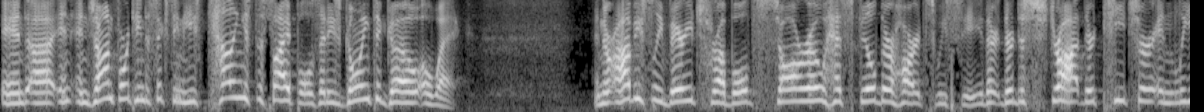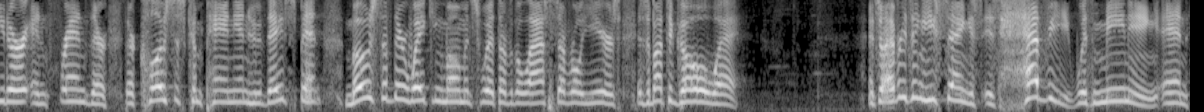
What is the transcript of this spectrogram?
And uh, in, in John 14 to 16, he's telling his disciples that he's going to go away. And they're obviously very troubled. Sorrow has filled their hearts, we see. They're, they're distraught. Their teacher and leader and friend, their, their closest companion, who they've spent most of their waking moments with over the last several years, is about to go away. And so everything he's saying is, is heavy with meaning and,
